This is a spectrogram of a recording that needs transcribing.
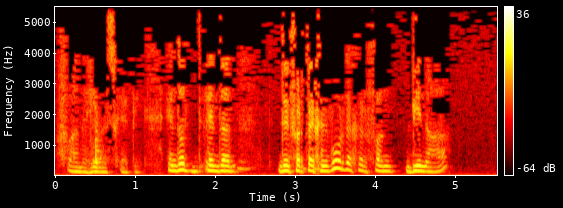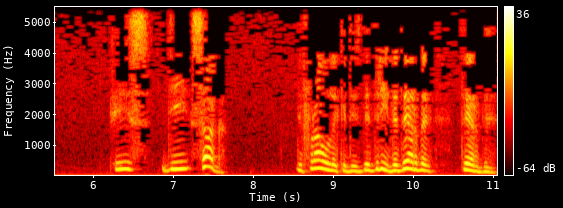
van de hele schepping. En, dat, en dan de vertegenwoordiger van Bina is die Sag. De vrouwelijke, dus de drie. De derde, derde.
